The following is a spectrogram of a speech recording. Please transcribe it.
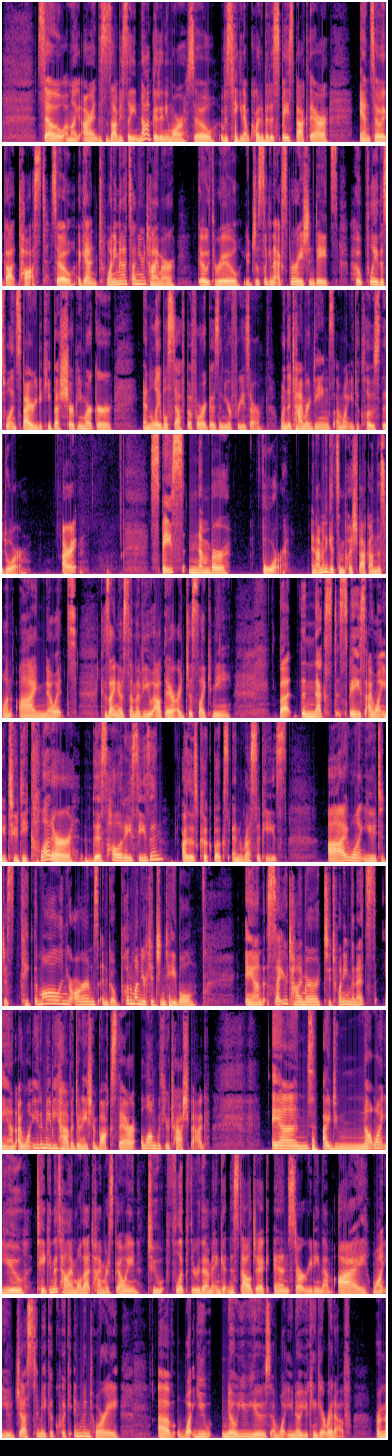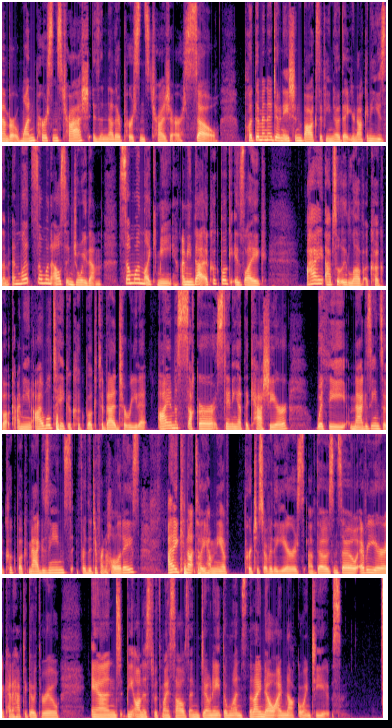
So I'm like, all right, this is obviously not good anymore. So it was taking up quite a bit of space back there. And so it got tossed. So again, 20 minutes on your timer, go through. You're just looking at expiration dates. Hopefully, this will inspire you to keep a Sharpie marker and label stuff before it goes in your freezer. When the timer dings, I want you to close the door. All right. Space number four and I'm going to get some pushback on this one. I know it because I know some of you out there are just like me. But the next space I want you to declutter this holiday season are those cookbooks and recipes. I want you to just take them all in your arms and go put them on your kitchen table and set your timer to 20 minutes. And I want you to maybe have a donation box there along with your trash bag. And I do not want you taking the time while that timer's going to flip through them and get nostalgic and start reading them. I want you just to make a quick inventory of what you know you use and what you know you can get rid of. Remember, one person's trash is another person's treasure. So, Put them in a donation box if you know that you're not going to use them and let someone else enjoy them. Someone like me. I mean, that a cookbook is like, I absolutely love a cookbook. I mean, I will take a cookbook to bed to read it. I am a sucker standing at the cashier with the magazines, the cookbook magazines for the different holidays. I cannot tell you how many I've purchased over the years of those. And so every year I kind of have to go through and be honest with myself and donate the ones that I know I'm not going to use.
